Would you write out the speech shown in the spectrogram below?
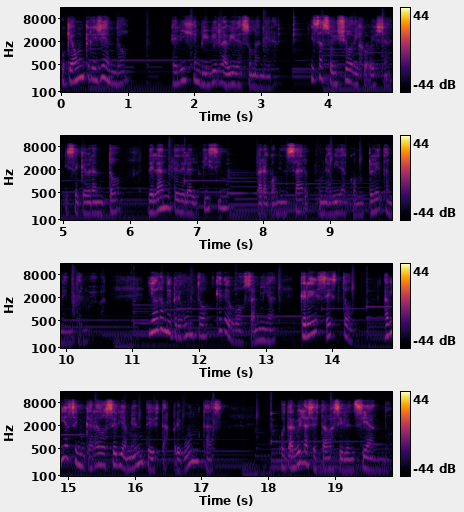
o que aún creyendo eligen vivir la vida a su manera. Esa soy yo, dijo ella, y se quebrantó delante del Altísimo para comenzar una vida completamente nueva. Y ahora me pregunto, ¿qué de vos, amiga? ¿Crees esto? ¿Habías encarado seriamente estas preguntas? ¿O tal vez las estabas silenciando?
